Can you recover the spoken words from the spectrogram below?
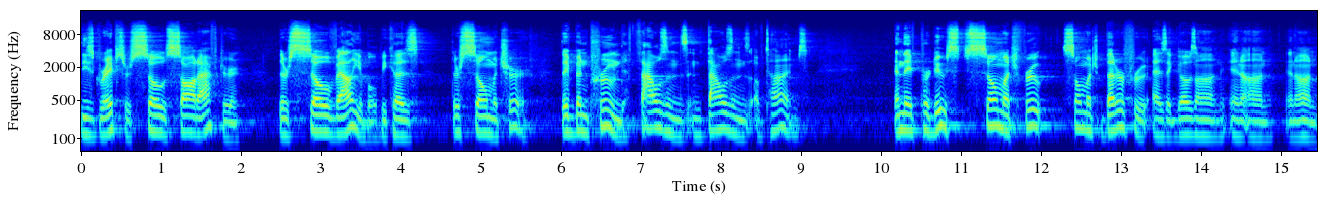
these grapes are so sought after. They're so valuable because they're so mature. They've been pruned thousands and thousands of times. And they've produced so much fruit, so much better fruit as it goes on and on and on.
